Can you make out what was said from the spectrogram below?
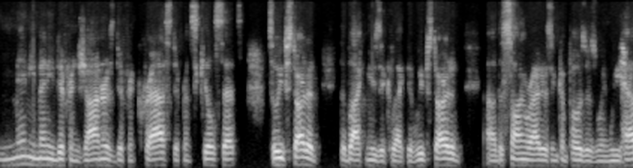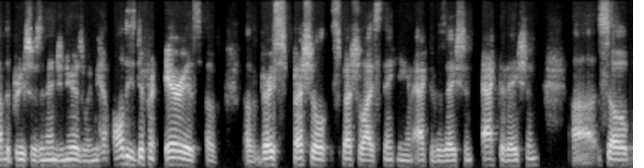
many many different genres different crafts different skill sets so we've started the black music collective we've started uh, the songwriters and composers when we have the producers and engineers when we have all these different areas of of very special specialized thinking and activation activation uh, so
